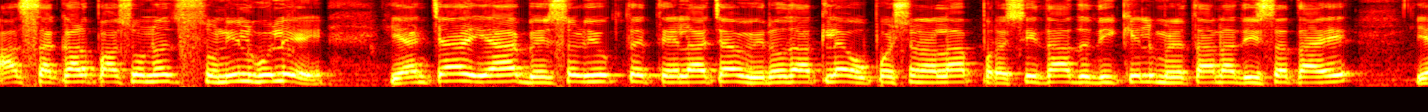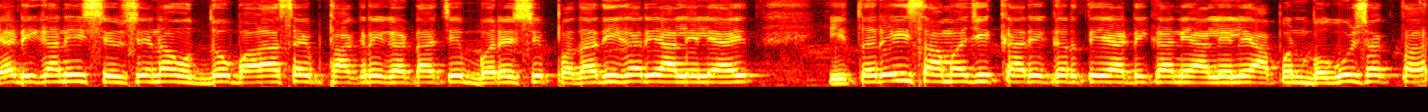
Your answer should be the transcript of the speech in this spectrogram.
आज सकाळपासूनच सुनील गुले यांच्या या भेसळयुक्त तेलाच्या विरोधातल्या उपोषणाला प्रतिसाद देखील मिळताना दिसत आहे. या ठिकाणी शिवसेना उद्धव बाळासाहेब ठाकरे गटाचे बरेचसे पदाधिकारी आलेले आहेत. इतरही सामाजिक कार्यकर्ते या ठिकाणी आलेले आपण बघू शकता.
